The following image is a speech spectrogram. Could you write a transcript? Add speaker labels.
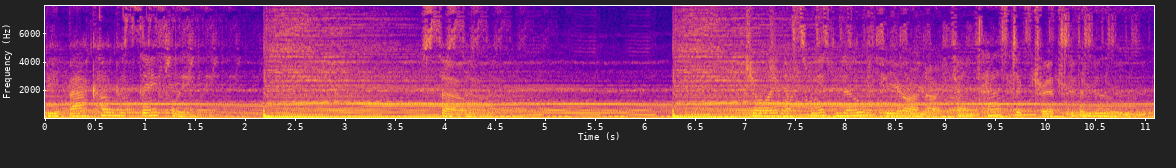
Speaker 1: be back
Speaker 2: home safely. So, join us with no fear on our fantastic trip to the moon.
